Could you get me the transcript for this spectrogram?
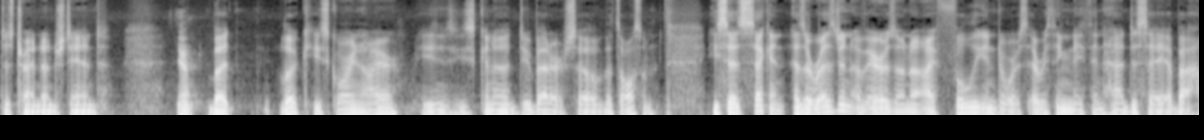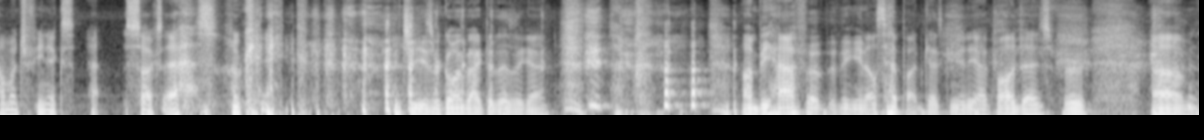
just trying to understand. Yeah. But look, he's scoring higher. He's he's gonna do better. So that's awesome. He says, second, as a resident of Arizona, I fully endorse everything Nathan had to say about how much Phoenix a- sucks ass. Okay. Jeez, we're going back to this again. On behalf of the Thinking LSAT podcast community, I apologize for um,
